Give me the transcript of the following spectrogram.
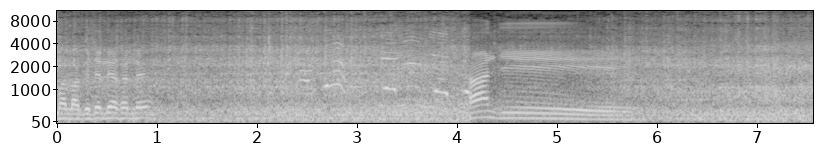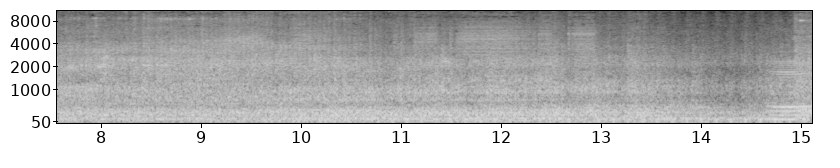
ਮਾ ਲੱਗ ਚੱਲਿਆ ਥੱਲੇ। ਹਾਂਜੀ। ਇਹ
